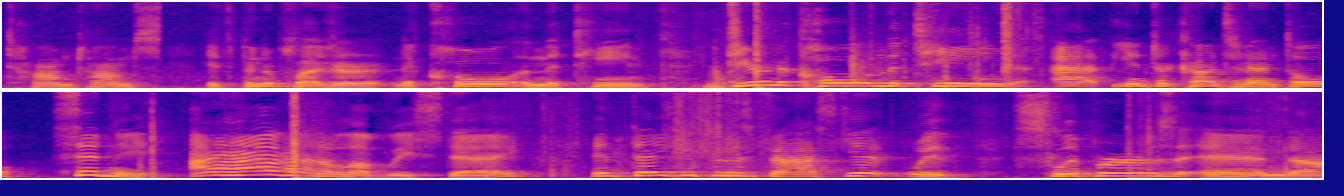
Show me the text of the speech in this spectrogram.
Tom Tom's. It's been a pleasure, Nicole and the team. Dear Nicole and the team at the Intercontinental, Sydney, I have had a lovely stay, and thank you for this basket with slippers and uh,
